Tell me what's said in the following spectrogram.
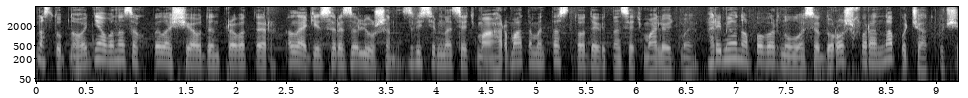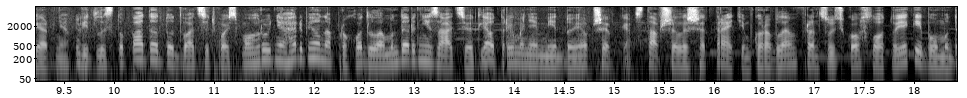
Наступного дня вона захопила ще один приватир Ladies Resolution з 18 гарматами та 119 людьми. Герміона повернулася до Рошфора на початку червня. Від листопада до 28 грудня Герміона проходила модернізацію для отримання мідної обшивки, ставши лише третім кораблем французького флоту, який був модернізований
